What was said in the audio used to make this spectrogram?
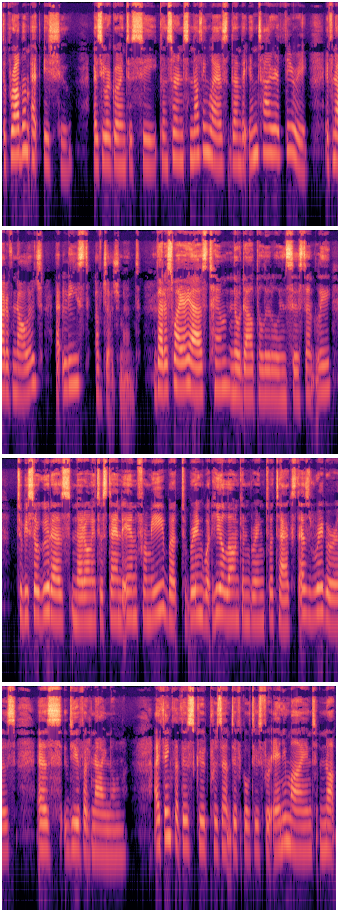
The problem at issue, as you are going to see, concerns nothing less than the entire theory, if not of knowledge, at least of judgment. That is why I asked him, no doubt a little insistently, to be so good as not only to stand in for me, but to bring what he alone can bring to a text as rigorous as Die Verneinung. I think that this could present difficulties for any mind not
